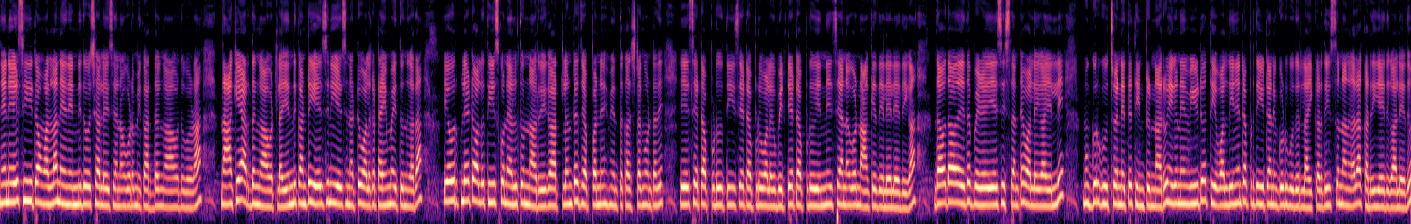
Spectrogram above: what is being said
నేను వేసియటం వల్ల నేను ఎన్ని దోశలు వేసానో కూడా మీకు అర్థం కావదు కూడా. నాకే అర్థం కావట్లేదు ఎందుకంటే వేసిన వేసినట్టు వాళ్ళకి టైం అవుతుంది కదా. ఎవరి ప్లేట్ వాళ్ళు తీసుకొని వెళ్తున్నారు. ఇక అట్లంటే చెప్పండి ఎంత కష్టంగా ఉంటుంది. వేసేటప్పుడు తీసేటప్పుడు వాళ్ళకి పెట్టేటప్పుడు ఎన్ని వేసానో కూడా నాకే తెలియలేదు ఇక. దవదవ అయితే వేసి ఇస్తుంటే వాళ్ళు ఇక వెళ్ళి ముగ్గురు కూర్చొని అయితే తింటున్నారు. ఇక నేను వీడియో తీ వాళ్ళు తినేటప్పుడు తీయటానికి కూడా కుదరలే. ఇక్కడ తీస్తున్నాను కదా అక్కడ తీయేది కాలేదు.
